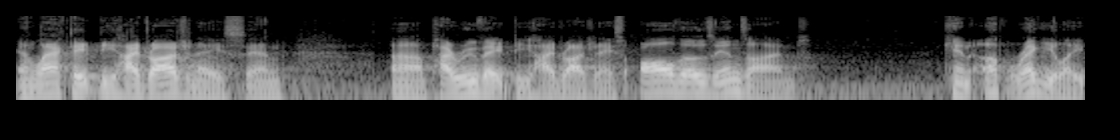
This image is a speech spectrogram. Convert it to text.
and lactate dehydrogenase and uh, pyruvate dehydrogenase, all those enzymes can upregulate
